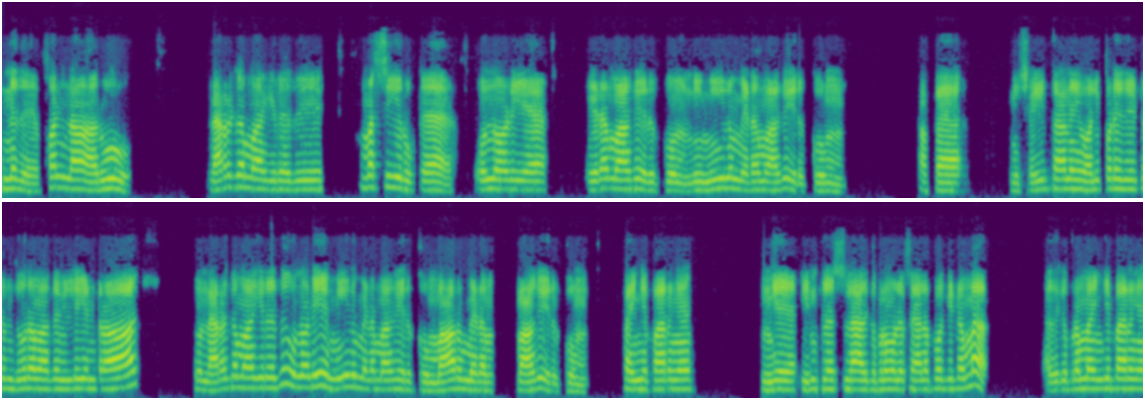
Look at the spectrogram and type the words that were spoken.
என்னது? ஃபன்னாரு. நரகமாகிறது. மசீருக்க உன்னுடைய இடமாக இருக்கும். நீ மீளும் இடமாக இருக்கும். அப்ப நீ சைத்தானை வழிபடுவதை தூரமாகவில்லை என்றால் உன் நரகமாகிறது உன்னுடைய மீளும் இடமாக இருக்கும் மாறும் இடமாக இருக்கும். இப்ப இங்க பாருங்க. இங்க இன் பிளஸ்ல அதுக்கப்புறம் உள்ள சேலை போக்கிட்டோமா? அதுக்கப்புறமா இங்க பாருங்க.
